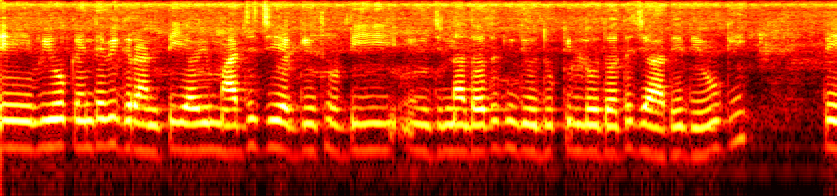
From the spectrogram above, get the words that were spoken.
ਤੇ ਵੀ ਉਹ ਕਹਿੰਦੇ ਵੀ ਗਰੰਟੀ ਆ ਵੀ ਮੱਝ ਜੇ ਅੱਗੇ ਤੁਹਾਡੀ ਜਿੰਨਾ ਦੁੱਧ ਦਿੰਦੀ ਉਦੋਂ ਕਿਲੋ ਦੁੱਧ ਜ਼ਿਆਦਾ ਦੇਊਗੀ। ਤੇ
